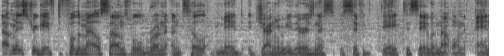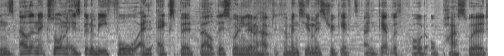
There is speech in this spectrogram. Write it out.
That mystery gift for the metal sounds will run until mid-January. There isn't a specific date to say when that one ends. Now the next one is going to be for an expert belt. This one you're going to have to come into your mystery gifts and get with code or password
